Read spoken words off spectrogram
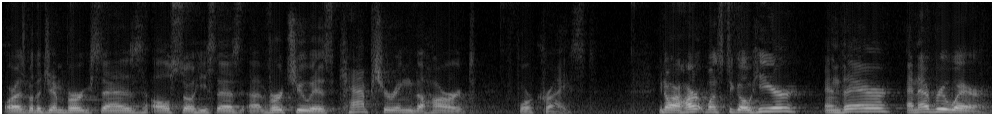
Or as Brother Jim Berg says, also, he says, uh, virtue is capturing the heart for Christ. You know, our heart wants to go here and there and everywhere.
